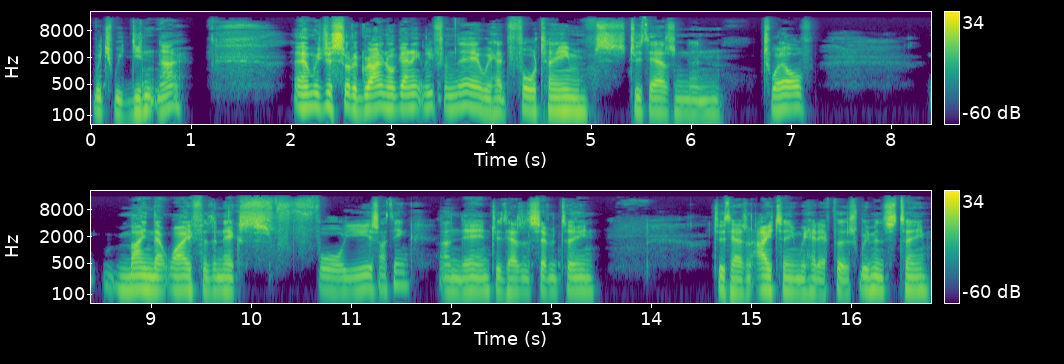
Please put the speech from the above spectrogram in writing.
which we didn't know. And we just sort of grown organically from there. We had four teams, 2012. Remained that way for the next four years, I think. And then 2017, 2018, we had our first women's team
